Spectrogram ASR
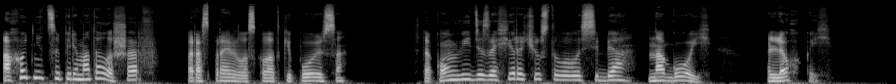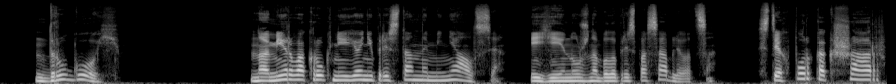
охотница перемотала шарф, расправила складки пояса. В таком виде Зафира чувствовала себя ногой, легкой, другой. Но мир вокруг нее непрестанно менялся — и ей нужно было приспосабливаться. С тех пор, как шар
